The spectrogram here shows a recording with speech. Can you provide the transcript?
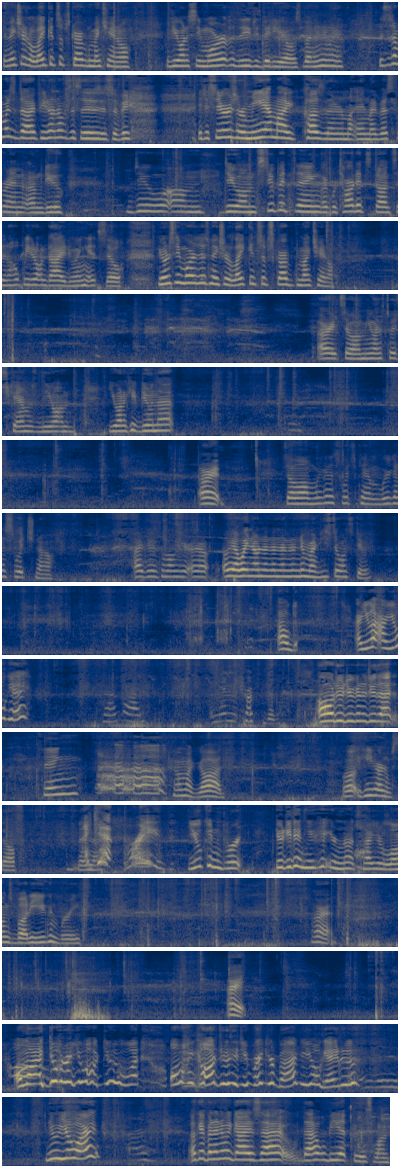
So make sure to like and subscribe to my channel if you want to see more of these videos. But anyway, this is how much to die. If you don't know what this is, it's a video. It's a series where me and my cousin and my, and my best friend um do do um do um stupid thing like retarded stunts and hope we don't die doing it. So if you want to see more of this, make sure to like and subscribe to my channel. All right, so um, you want to switch cameras? Do you want you want to keep doing that? All right, so um, we're gonna switch cam. We're gonna switch now. All right, dude, come over here. Uh, oh yeah, wait, no, no, no, no, no, never mind. He still wants to do it. Oh, g- are you are you okay? That's fine. I'm in the truck today. Oh, dude, you're gonna do that thing? Oh my God. Well, he hurt himself. I can't breathe. You can breathe. Dude, you didn't. You hit your nuts, not your lungs, buddy. You can breathe. All right. All right. Oh my, dude, are you, dude, what? Oh my god, dude, did you break your back? Are you okay, dude? You, you alright? Uh, okay, but anyway, guys, that, that will be it for this one.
